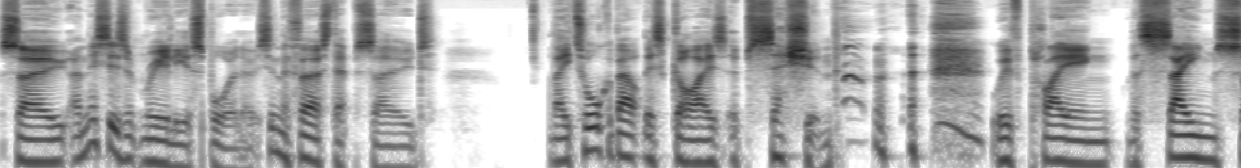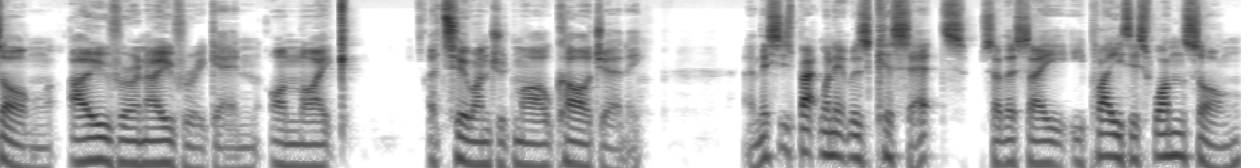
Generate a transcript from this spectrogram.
So, and this isn't really a spoiler. It's in the first episode. They talk about this guy's obsession with playing the same song over and over again on like a 200 mile car journey. And this is back when it was cassettes. So they say he plays this one song,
